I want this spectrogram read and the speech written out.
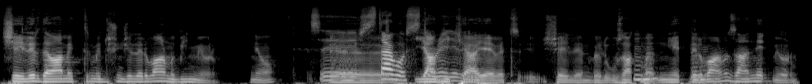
şeyleri devam ettirme düşünceleri var mı bilmiyorum. Ne o? e, Ee, Star Wars yan hikaye evet şeylerin böyle uzatma Hı hı. niyetleri Hı hı. var mı zannetmiyorum.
